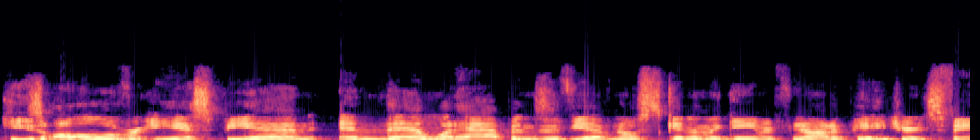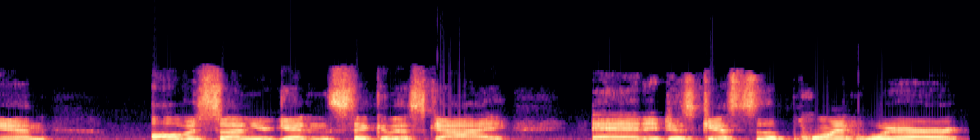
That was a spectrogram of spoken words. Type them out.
He's all over ESPN. And then what happens if you have no skin in the game, if you're not a Patriots fan, all of a sudden you're getting sick of this guy. And it just gets to the point where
